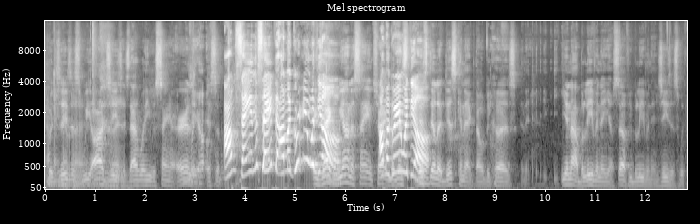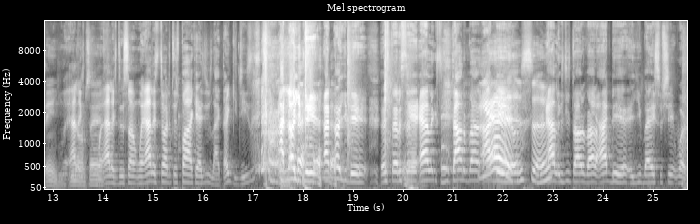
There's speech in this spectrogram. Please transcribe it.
God. With Jesus, we are Jesus. That's what he was saying earlier. We- It's a, I'm saying the same thing. I'm agreeing with exactly. y'all. We on the same track. I'm agreeing with y'all. There's still a disconnect though because you're not believing in yourself. You're believing in Jesus within you. When you Alex, know what I'm saying? when Alex do something, when Alex started this podcast, you was like, "Thank you, Jesus." I know you did. I know you did. Instead of saying Alex, you thought about it. Yes. I did. Alex, you thought about it. I did, and you made some shit work.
